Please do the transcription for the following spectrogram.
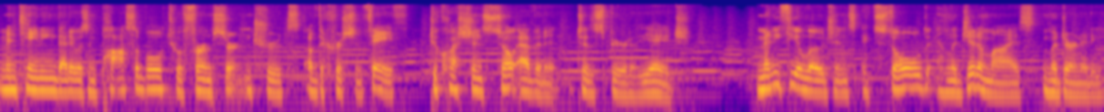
maintaining that it was impossible to affirm certain truths of the Christian faith to questions so evident to the spirit of the age. Many theologians extolled and legitimized modernity,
